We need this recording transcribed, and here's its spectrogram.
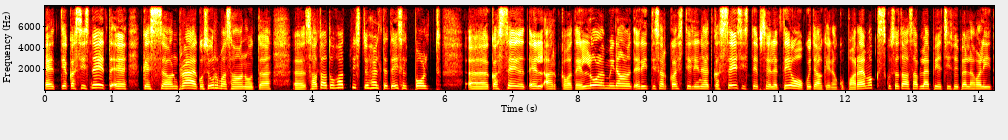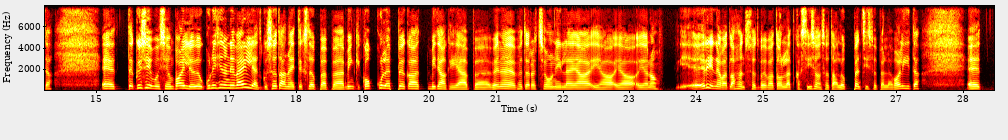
et ja kas siis need, eh, kes on praegu surma saanud, eh, sada tuhat vist ühelt ja teiselt poolt, eh, kas see el-, ärkavad ellu, olen mina nüüd eriti sarkastiline, et kas see siis teeb selle teo kuidagi nagu paremaks, kui sõda saab läbi, et siis võib jälle valida? et küsimusi on palju, kuni sinnani välja, et kui sõda näiteks lõpeb mingi kokkuleppega, et midagi jääb Vene Föderatsioonile ja, ja, ja, ja noh, erinevad lahendused võivad olla, et kas siis on sõda lõppenud, siis võib jälle valida. et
